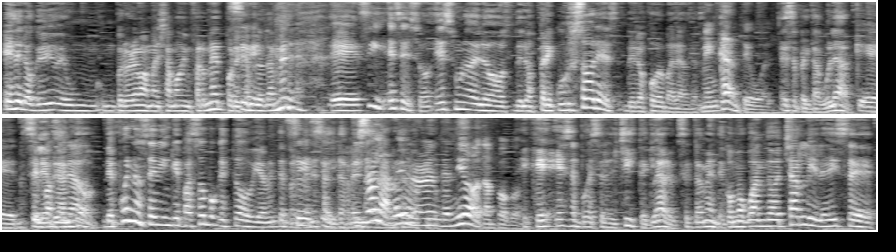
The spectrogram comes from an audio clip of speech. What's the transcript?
Es de lo que vive un, un programa mal llamado Infernet, por Sí. ejemplo, también. Eh, sí, es eso, es uno de los, de los precursores de los juegos de palabras. Me encanta igual. Es espectacular. Que se le plantó. Después no sé bien qué pasó porque esto obviamente pertenece sí. al terreno. Quizás la reina no lo entendió tampoco. Es que ese puede ser el chiste, claro, exactamente. Como cuando Charlie le dice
